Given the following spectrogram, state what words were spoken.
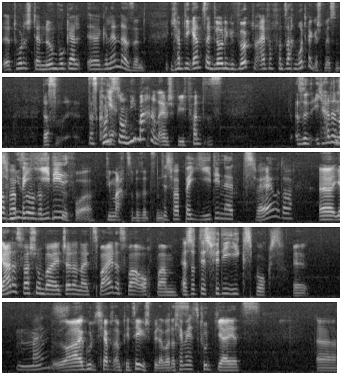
äh, Todessterne nirgendwo Geländer sind. Ich habe die ganze Zeit Leute gewirkt und einfach von Sachen runtergeschmissen. Das, das konntest ja. du noch nie machen in einem Spiel. Ich fand es. Also ich hatte das noch nie so das Jedi, Gefühl vor, die Macht zu besitzen. Das war bei Jedi Knight 2 oder? Äh, ja, das war schon bei Jedi Knight 2, das war auch beim. Also das für die Xbox. Äh, Meinst Ja, gut, ich habe es am PC gespielt, aber das tut ja jetzt. Äh,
